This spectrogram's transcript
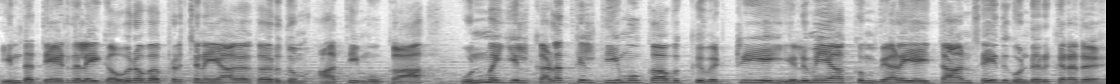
இந்த தேர்தலை கௌரவ பிரச்சனையாக கருதும் அதிமுக உண்மையில் களத்தில் திமுகவுக்கு வெற்றியை எளிமையாக்கும் வேலையைத்தான் செய்து கொண்டிருக்கிறது.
